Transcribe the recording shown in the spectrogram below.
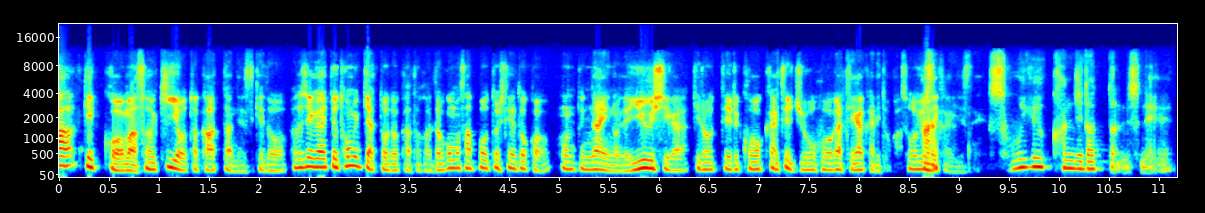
は結構まあそういう企業とかあったんですけど、私がやってるトムキャットとかとかどこもサポートしてるとこ本当にないので、有志が拾っている公開している情報が手がかりとか、そういう世界ですね。そういう感じだったんですね。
